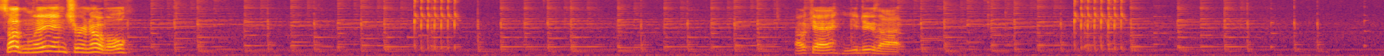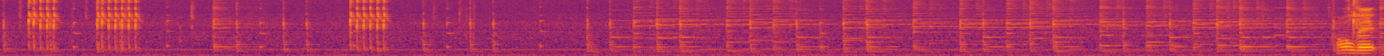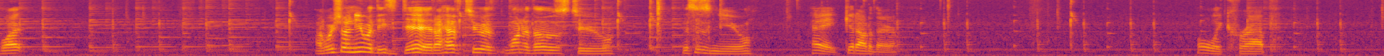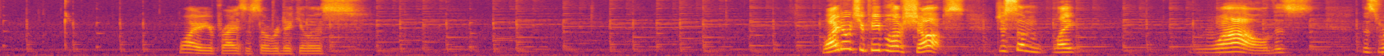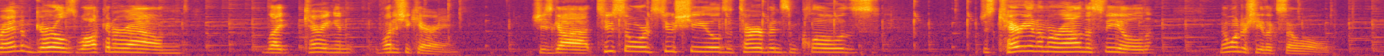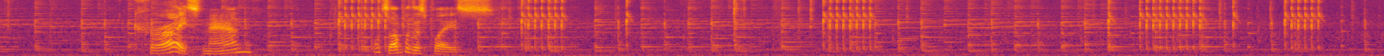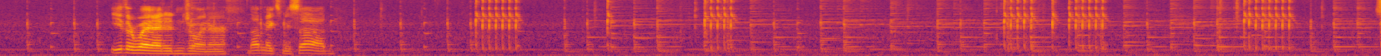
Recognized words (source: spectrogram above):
Suddenly, in Chernobyl... Okay, you do that. I knew what these did. I have two of one of those two. This is new. Hey, get out of there. Holy crap. Why are your prices so ridiculous? Why don't you people have shops? Just some, like... Wow, this... This random girl's walking around, like, carrying in... What is she carrying? She's got two swords, two shields, a turban, some clothes. Just carrying them around this field. No wonder she looks so old. Christ, man. What's up with this place? Either way, I didn't join her. That makes me sad.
